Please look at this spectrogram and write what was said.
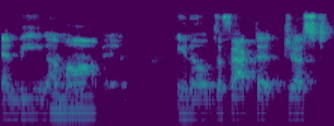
and being mm-hmm. a mom and you know the fact that just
